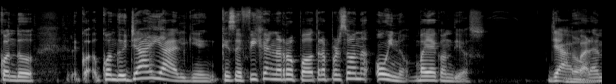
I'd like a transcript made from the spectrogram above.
cuando, cu- cuando ya hay alguien que se fija en la ropa de otra persona, uy no, vaya con Dios. Ya, No. para,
